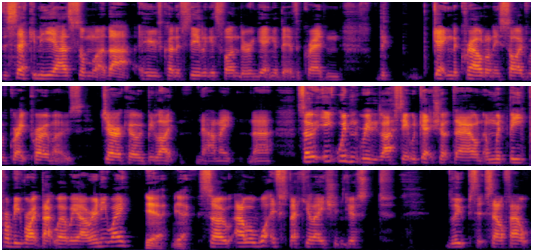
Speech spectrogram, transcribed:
The second he has someone like that who's kind of stealing his thunder and getting a bit of the cred and the getting the crowd on his side with great promos, Jericho would be like, "Nah, mate, nah." So it wouldn't really last. It would get shut down and we'd be probably right back where we are anyway. Yeah, yeah. So our what if speculation just loops itself out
